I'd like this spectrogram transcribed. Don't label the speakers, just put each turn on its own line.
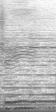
street.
